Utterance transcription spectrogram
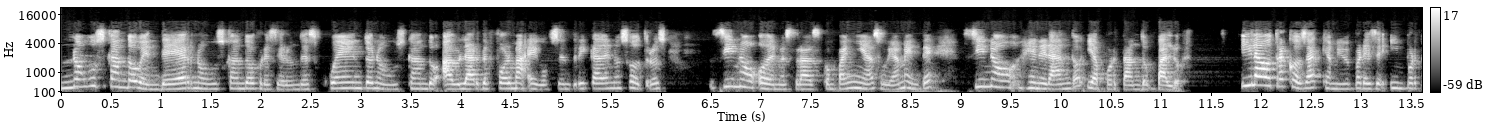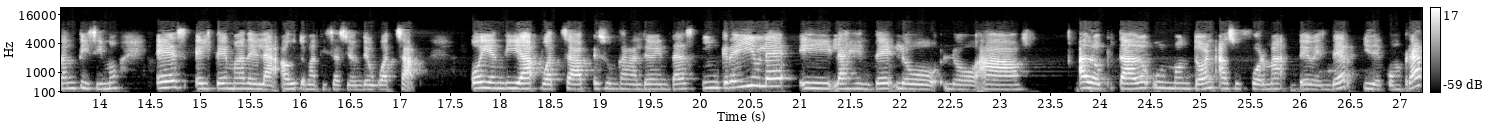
no buscando vender, no buscando ofrecer un descuento, no buscando hablar de forma egocéntrica de nosotros, sino, o de nuestras compañías, obviamente, sino generando y aportando valor. Y la otra cosa que a mí me parece importantísimo es el tema de la automatización de WhatsApp. Hoy en día WhatsApp es un canal de ventas increíble y la gente lo, lo ha adoptado un montón a su forma de vender y de comprar.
